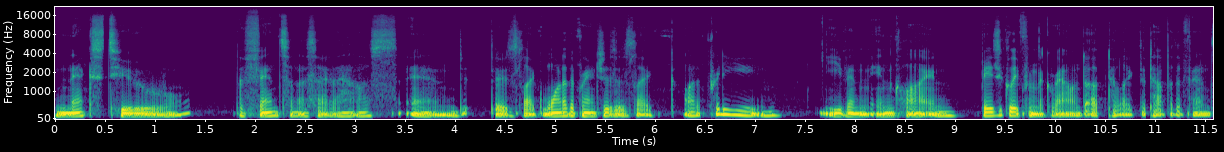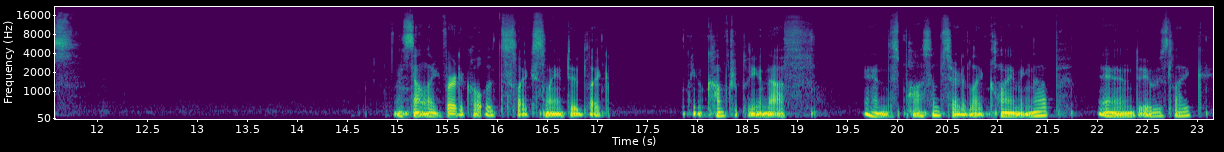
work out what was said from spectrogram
next to the fence on the side of the house, and there's like one of the branches is like on a pretty even incline, basically from the ground up to like the top of the fence. It's not like vertical, it's like slanted, like you know, comfortably enough. And this possum started like climbing up, and it was like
